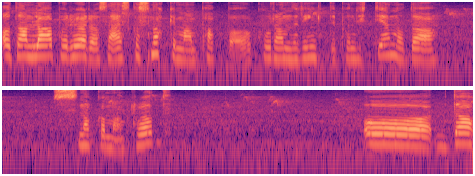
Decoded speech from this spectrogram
At han la på røret og sa jeg skal snakke med han pappa, og hvor han ringte på nytt igjen. Og da snakka med han Claude. Og da,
